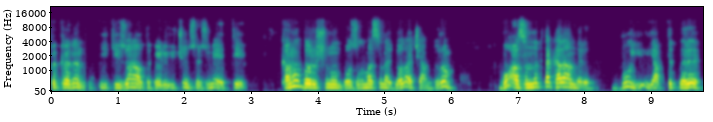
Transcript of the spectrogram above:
fıkranın 216 bölü 3'ün sözünü ettiği kamu barışının bozulmasına yol açan durum bu azınlıkta kalanların bu yaptıkları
